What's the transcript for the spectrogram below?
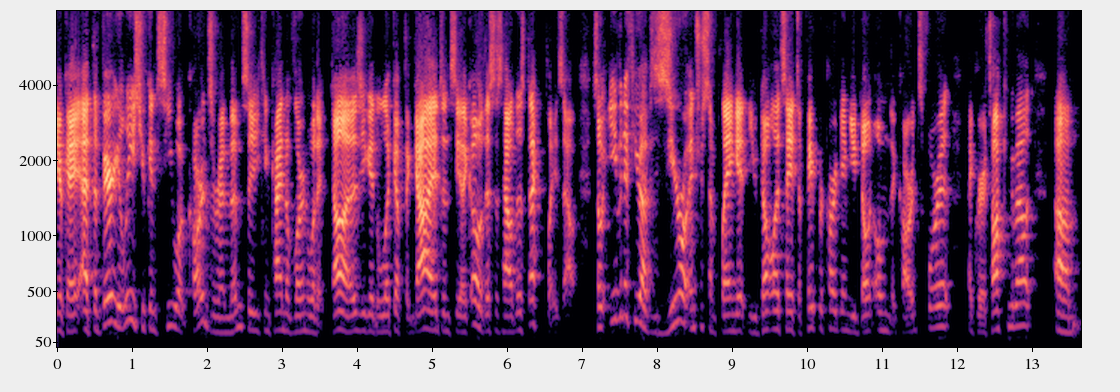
okay at the very least you can see what cards are in them so you can kind of learn what it does you get to look up the guides and see like oh this is how this deck plays out so even if you have zero interest in playing it you don't let's say it's a paper card game you don't own the cards for it like we were talking about um,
